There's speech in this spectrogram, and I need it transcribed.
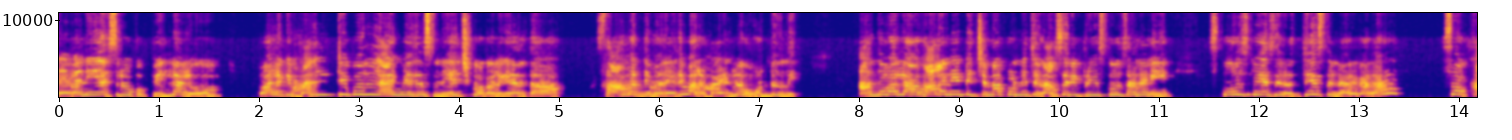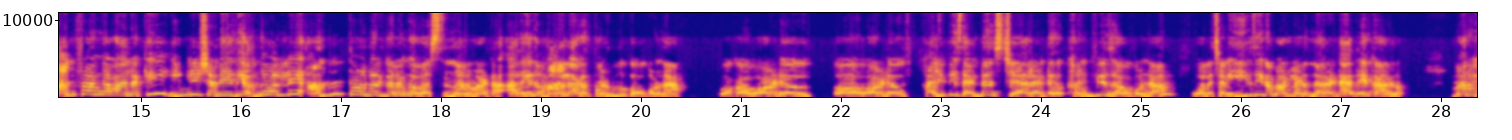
సెవెన్ ఇయర్స్ లోపు పిల్లలు వాళ్ళకి మల్టిపుల్ లాంగ్వేజెస్ నేర్చుకోగలిగేంత సామర్థ్యం అనేది వాళ్ళ మైండ్లో ఉంటుంది. అందువల్ల వాళ్ళనేంటి చిన్నప్పటి నుంచి నర్సరీ ప్రీ స్కూల్స్ అని స్కూల్స్ వేసి రుద్దేస్తున్నారు కదా సో కన్ఫామ్గా వాళ్ళకి ఇంగ్లీష్ అనేది అందువల్లే అంత అనర్గలంగా వస్తుంది అనమాట అదేదో మనలాగా తడుముకోకుండా ఒక వర్డ్ వర్డ్ కలిపి సెంటెన్స్ చేయాలంటే కన్ఫ్యూజ్ అవ్వకుండా వాళ్ళు చాలా ఈజీగా మాట్లాడుతున్నారంటే అదే కారణం. మనం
